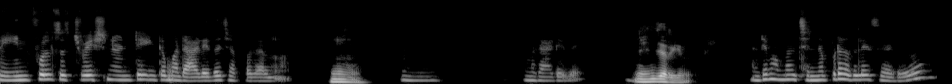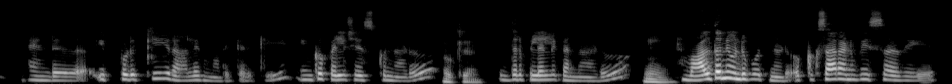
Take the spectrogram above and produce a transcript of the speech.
పెయిన్ఫుల్ సిచ్యువేషన్ అంటే ఇంకా మా డాడీదే చెప్పగలను. మా డాడీదే ఏం జరిగింది? అంటే మమ్మల్ని చిన్నప్పుడు వదిలేశాడు. అండ్ ఇప్పటికి రాలేదు మా దగ్గరికి. ఇంకో పెళ్ళి చేసుకున్నాడు. ఇద్దరు పిల్లల్ని కన్నాడు. వాళ్ళతోనే ఉండిపోతున్నాడు. ఒక్కొక్కసారి అనిపిస్తుంది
